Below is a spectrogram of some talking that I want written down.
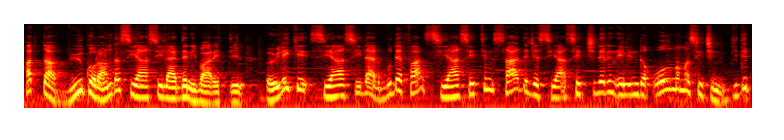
hatta büyük oranda siyasilerden ibaret değil. Öyle ki siyasiler bu defa siyasetin sadece siyasetçilerin elinde olmaması için gidip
